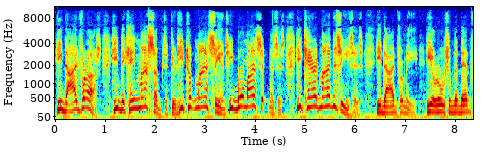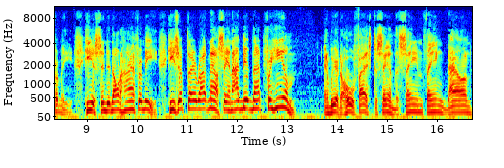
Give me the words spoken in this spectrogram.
He died for us. He became my substitute. He took my sins. He bore my sicknesses. He carried my diseases. He died for me. He arose from the dead for me. He ascended on high for me. He's up there right now saying, I did that for him. And we are to hold fast to saying the same thing down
